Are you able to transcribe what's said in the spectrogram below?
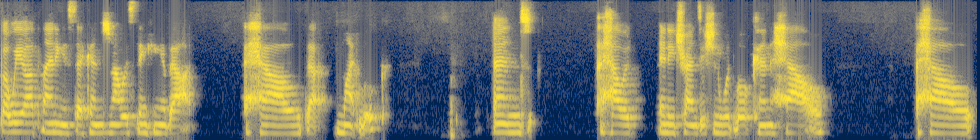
But we are planning a second, and I was thinking about how that might look and how it, any transition would look and how how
